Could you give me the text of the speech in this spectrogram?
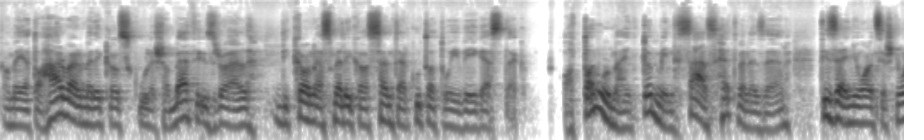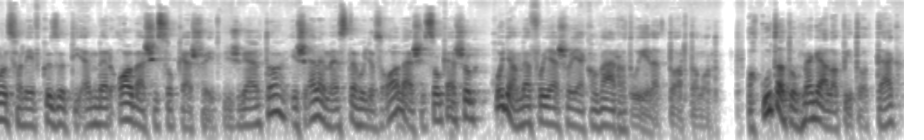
amelyet a Harvard Medical School és a Beth Israel Deaconess Medical Center kutatói végeztek. A tanulmány több mint 170 ezer 18 és 80 év közötti ember alvási szokásait vizsgálta, és elemezte, hogy az alvási szokások hogyan befolyásolják a várható élettartamot. A kutatók megállapították,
